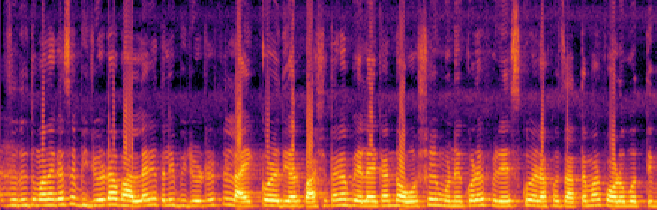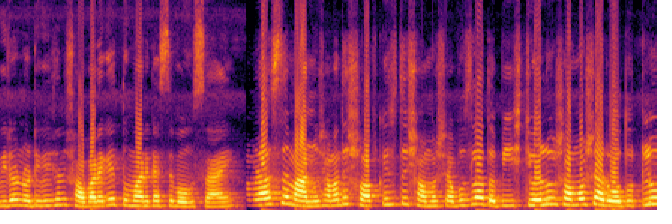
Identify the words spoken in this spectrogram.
আর যদি তোমাদের কাছে ভিডিওটা ভালো লাগে, তাহলে ভিডিওটা একটা লাইক করে দিও। আর পাশে থাকা বেল আইকনটা অবশ্যই মনে করে প্রেস করে রাখো, যাতে আমার পরবর্তী ভিডিও নোটিফিকেশন সবার আগে তোমার কাছে পৌঁছায়। আমরা হচ্ছে মানুষ, আমাদের সব কিছুতে সমস্যা, বুঝলা তো? বৃষ্টি হলেও সমস্যা, রোদ উঠলেও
